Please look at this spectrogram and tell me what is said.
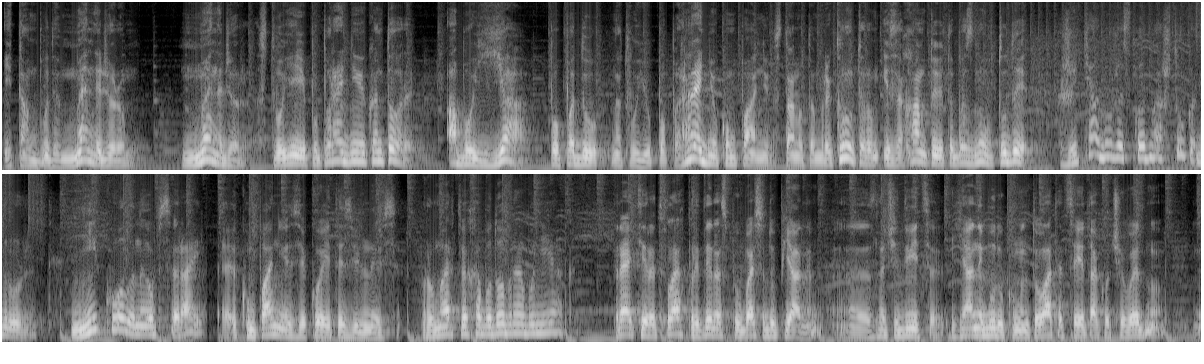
і там буде менеджером менеджер з твоєї попередньої контори. Або я попаду на твою попередню компанію, стану там рекрутером і захантую тебе знов туди. Життя дуже складна штука, друже. Ніколи не обсирай е, компанію, з якої ти звільнився. Про мертвих або добре, або ніяк. Третій редфлег прийти на співбесіду п'яним. Е, значить, дивіться, я не буду коментувати, це і так очевидно. Е,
